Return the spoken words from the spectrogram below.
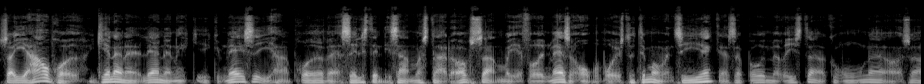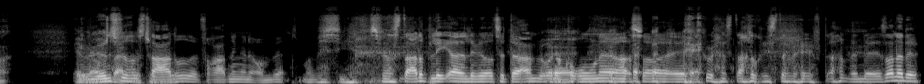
Så I har jo prøvet, I kender hinanden- lærer hinanden i gymnasiet, I har prøvet at være selvstændige sammen og starte op sammen, og I har fået en masse hår på brystet, det må man sige, ikke? Altså både med Rista og Corona, og så Jeg ville ønske, at vi havde startet forretningerne omvendt, må vi sige. Hvis vi havde startet blæer og leveret til døren under ja. corona, og så øh, kunne vi have startet Rista bagefter. Men øh, sådan er det.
